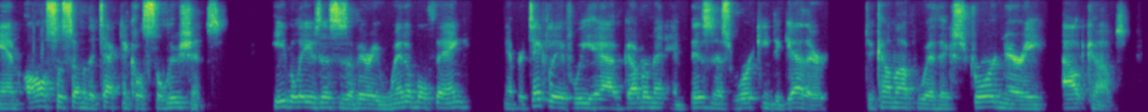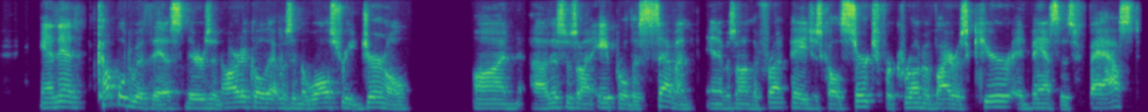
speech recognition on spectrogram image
and also some of the technical solutions. He believes this is a very winnable thing. And particularly if we have government and business working together to come up with extraordinary outcomes. And then coupled with this, there's an article that was in the Wall Street Journal on uh, this was on April the 7th, and it was on the front page. It's called Search for Coronavirus Cure Advances Fast.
